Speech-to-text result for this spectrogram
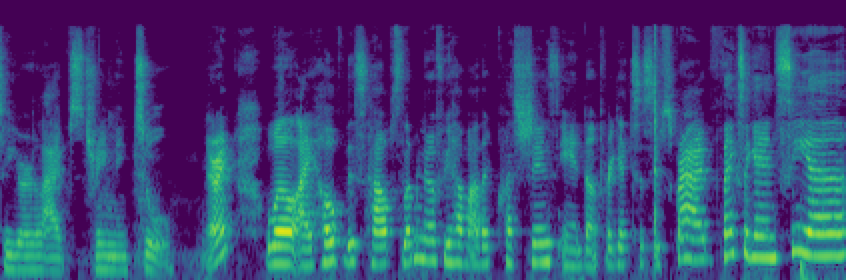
to your live streaming tool. All right. Well, I hope this helps. Let me know if you have other questions and don't forget to subscribe. Thanks again. See ya.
